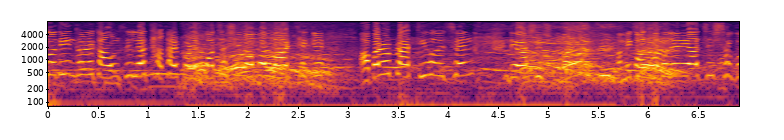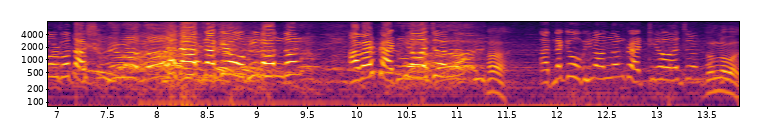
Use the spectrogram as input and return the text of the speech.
ধরে কাউন্সিলর থাকার পরে পঁচাশি নম্বর ওয়ার্ড থেকে আবারও প্রার্থী হয়েছেন দেবাশিস কুমার। আমি কথা বলে নেওয়ার চেষ্টা করব তার সঙ্গে। দাদা আপনাকে অভিনন্দন আবার প্রার্থী হওয়ার জন্য। হ্যাঁ। আপনাকে অভিনন্দন প্রার্থী হওয়ার জন্য। ধন্যবাদ।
